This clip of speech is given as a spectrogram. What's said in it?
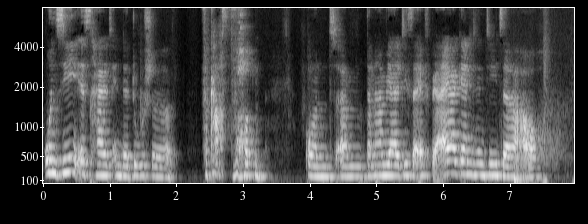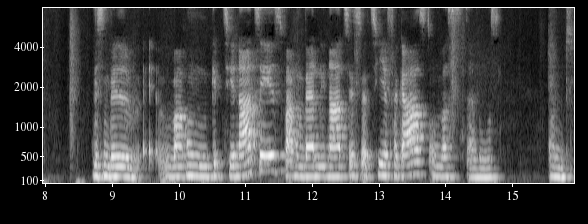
Und sie ist halt in der Dusche verkast worden. Und ähm, dann haben wir halt diese FBI-Agentin, die da auch wissen will, warum gibt's hier Nazis, warum werden die Nazis jetzt hier vergast und was ist da los? Und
